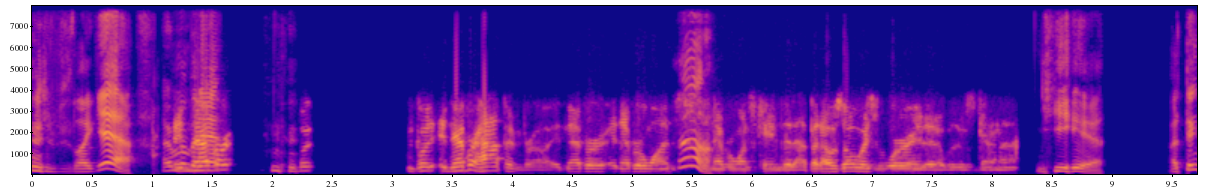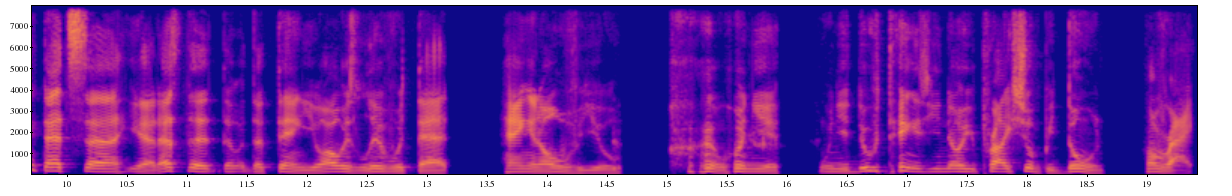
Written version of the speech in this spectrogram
Like, yeah, I remember never, but but it never happened, bro. It never, it never once, Oh. it never once came to that. But I was always worried that it was gonna. Yeah, I think that's uh, yeah, that's the the the thing. You always live with that hanging over you when you when you do things you know you probably shouldn't be doing. All right.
